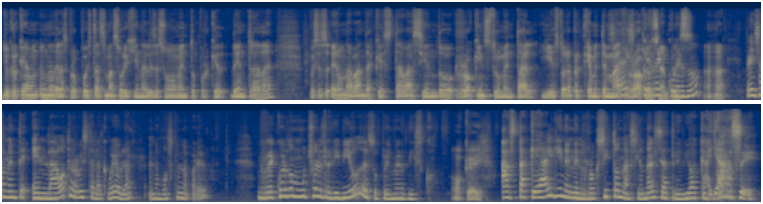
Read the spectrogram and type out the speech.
yo creo que era una de las propuestas más originales de su momento porque de entrada pues era una banda que estaba haciendo rock instrumental y esto era prácticamente más rock. ¿qué recuerdo? Ajá. Precisamente en la otra revista de la que voy a hablar, en La Mosca en la Pared, recuerdo mucho el review de su primer disco. Ok. Hasta que alguien en el Roxito Nacional se atrevió a callarse.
